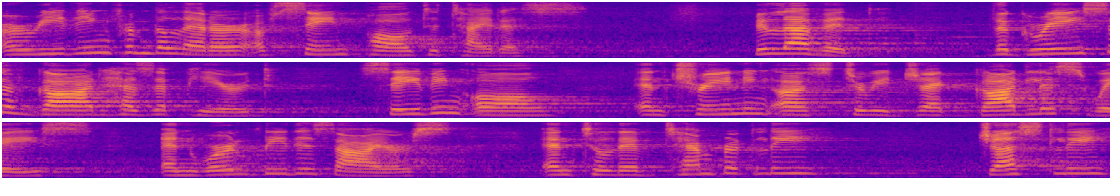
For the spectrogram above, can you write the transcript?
A reading from the letter of St. Paul to Titus. Beloved, the grace of God has appeared, saving all and training us to reject godless ways and worldly desires and to live temperately, justly,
